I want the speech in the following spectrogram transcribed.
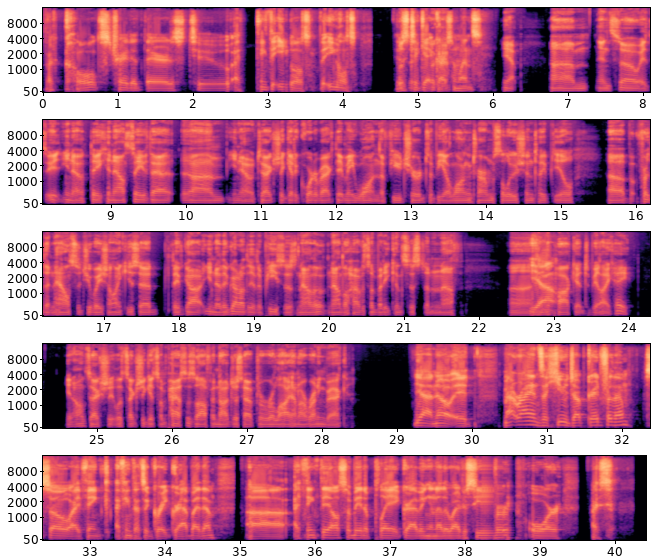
the Colts traded theirs to I think the Eagles. The Eagles was Was to get Okay. Carson Wentz. Yep. Um, and so it's it, you know, they can now save that um, you know, to actually get a quarterback they may want in the future to be a long term solution type deal. Uh, but for the now situation, like you said, they've got you know they've got all the other pieces now. They'll, now they'll have somebody consistent enough uh, in the pocket to be like, hey, you know, let's actually let's actually get some passes off and not just have to rely on our running back. Yeah, no, it Matt Ryan's a huge upgrade for them. So I think I think that's a great grab by them. Uh, I think they also made a play at grabbing another wide receiver. Or I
